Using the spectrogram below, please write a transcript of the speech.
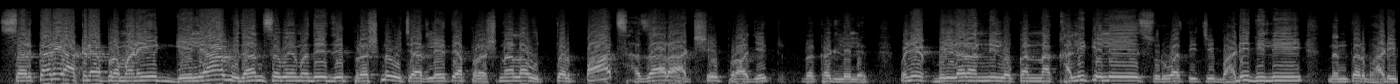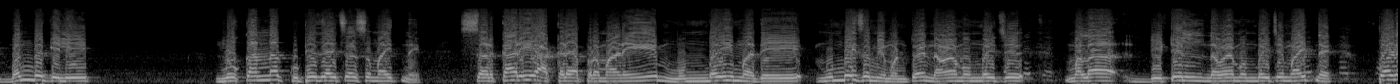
सरकारी आकड्याप्रमाणे गेल्या विधानसभेमध्ये जे प्रश्न विचारले त्या प्रश्नाला उत्तर पाच हजार आठशे प्रोजेक्ट रखडलेले आहेत. म्हणजे बिल्डरांनी लोकांना खाली केले सुरुवातीची भाडी दिली नंतर भाडी बंद केली. लोकांना कुठे जायचं असं माहीत नाही. सरकारी आकड्याप्रमाणे मुंबईमध्ये मुंबईचं मी म्हणतोय नव्या मुंबईचे मला डिटेल नव्या मुंबईचे माहीत नाही. पण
